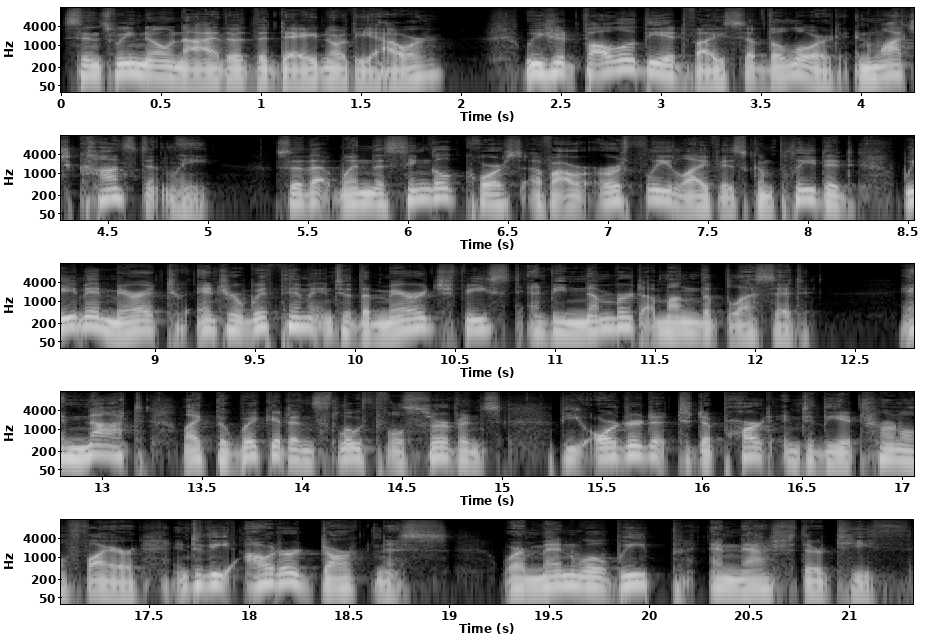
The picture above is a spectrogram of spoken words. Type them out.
Since we know neither the day nor the hour, we should follow the advice of the Lord and watch constantly, so that when the single course of our earthly life is completed, we may merit to enter with him into the marriage feast and be numbered among the blessed and not, like the wicked and slothful servants, be ordered to depart into the eternal fire, into the outer darkness, where men will weep and gnash their teeth.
